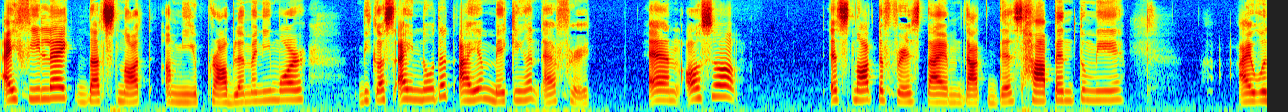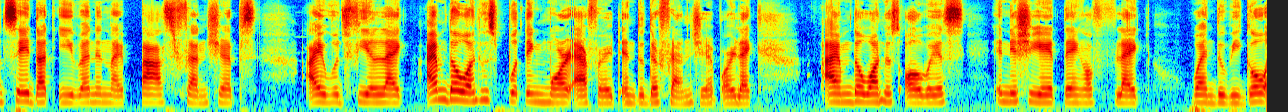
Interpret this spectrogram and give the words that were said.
I feel like that's not a me problem anymore because I know that I am making an effort. And also, it's not the first time that this happened to me. I would say that even in my past friendships, I would feel like I'm the one who's putting more effort into the friendship or like I'm the one who's always initiating of like when do we go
